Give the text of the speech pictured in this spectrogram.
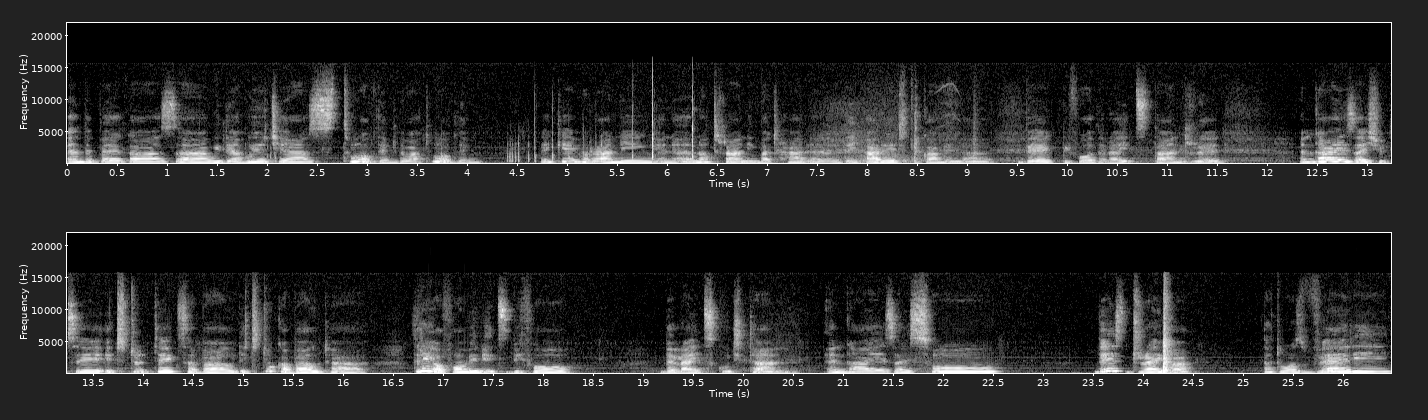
and the beggars uh, with their wheelchairs two of them there were two of them they came running and uh, not running but uh, they hurried to come and uh, beg before the lights turned red and guys, I should say it takes about it took about uh, three or four minutes before the lights could turn. And guys, I saw this driver that was very,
